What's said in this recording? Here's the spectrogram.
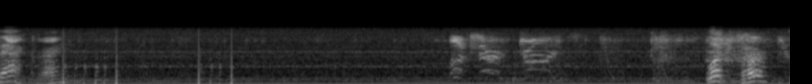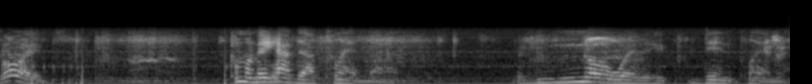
back, right? Look, sir, droids! Look, sir, droids! Come on, they had that plan, man. There's no way they didn't plan that.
